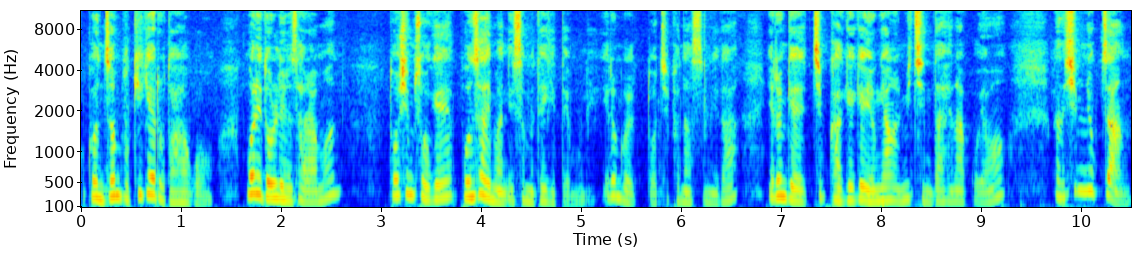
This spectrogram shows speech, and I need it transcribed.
그건 전부 기계로 다 하고 머리 돌리는 사람은 도심 속에 본사에만 있으면 되기 때문에 이런 걸 또 짚어놨습니다. 이런 게 집 가격에 영향을 미친다 해놨고요. 16장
